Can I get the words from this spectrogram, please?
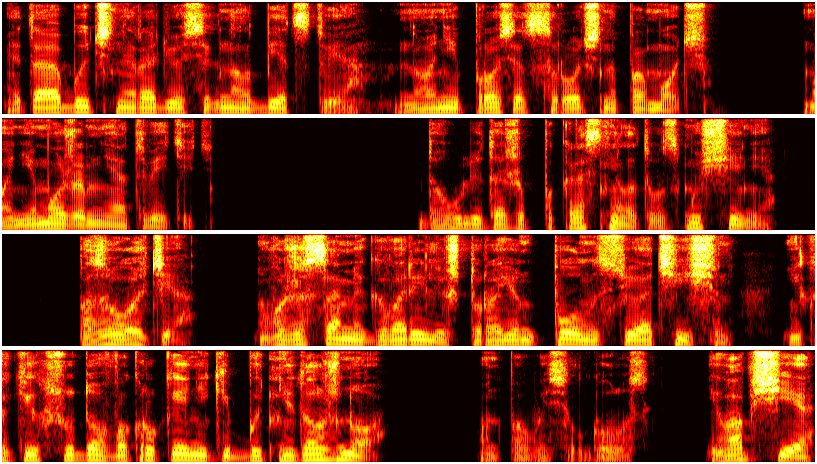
Это обычный радиосигнал бедствия, но они просят срочно помочь. Мы не можем не ответить». Доули даже покраснел от возмущения. «Позвольте, но вы же сами говорили, что район полностью очищен. Никаких судов вокруг Эники быть не должно». Он повысил голос. «И вообще,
